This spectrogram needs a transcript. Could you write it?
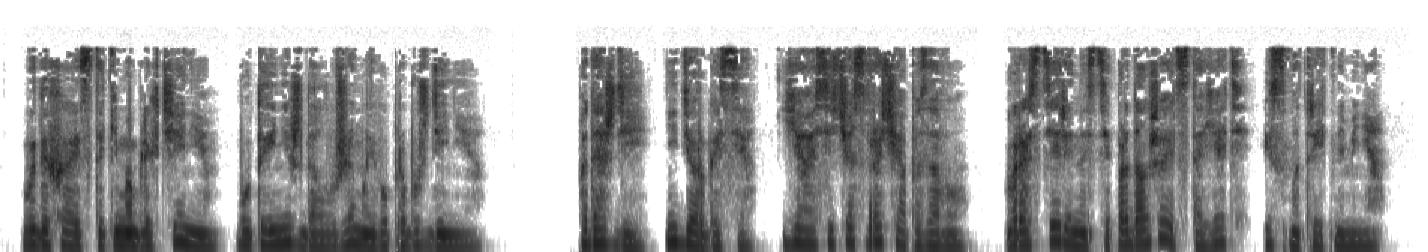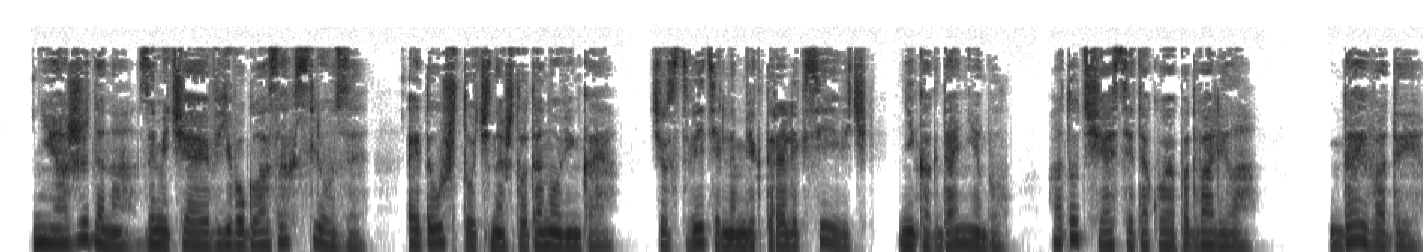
— выдыхает с таким облегчением, будто и не ждал уже моего пробуждения. «Подожди, не дергайся. Я сейчас врача позову». В растерянности продолжает стоять и смотреть на меня. Неожиданно замечая в его глазах слезы. Это уж точно что-то новенькое. Чувствительным Виктор Алексеевич никогда не был. А тут счастье такое подвалило. «Дай воды»,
